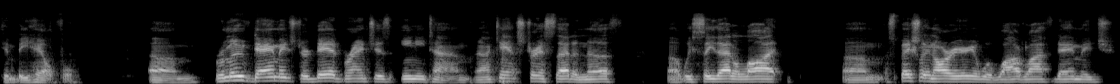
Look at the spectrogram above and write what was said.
can be helpful. Um, remove damaged or dead branches anytime. And I can't stress that enough. Uh, we see that a lot, um, especially in our area with wildlife damage.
